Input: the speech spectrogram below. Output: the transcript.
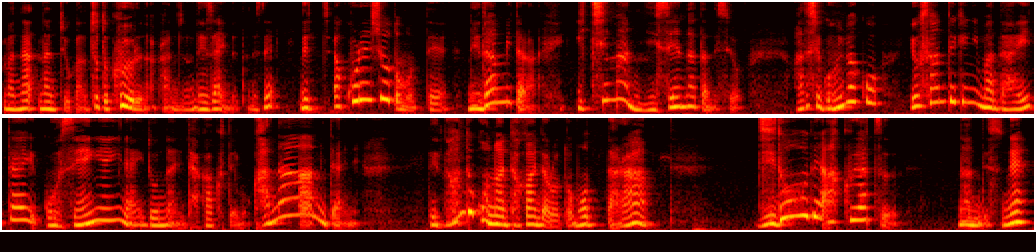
まあ、ななんていうかなちょっとクールな感じのデザインだったんですね。であこれにしようと思って値段見たら1万2,000円だったんですよ。私ゴミ箱予算的にまあ大体5,000円以内どんなに高くてもかなみたいに。でなんでこんなに高いんだろうと思ったら自動で開くやつなんですね。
